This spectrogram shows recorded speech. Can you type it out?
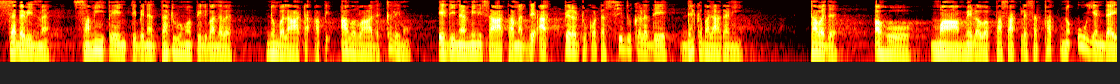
සැබවින්ම සමීපයෙන් තිබෙන දඩුවම පිළිබඳව නුඹලාට අපි අවවාද කළෙමු. එදින මිනිසා තම දෙअත් පෙරටු කොට සිදු කළ දේ දැක බලා ගනී. තවද අහෝ මා මෙලොව පසක් ලෙස පත් නොඌයෙන්දයි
